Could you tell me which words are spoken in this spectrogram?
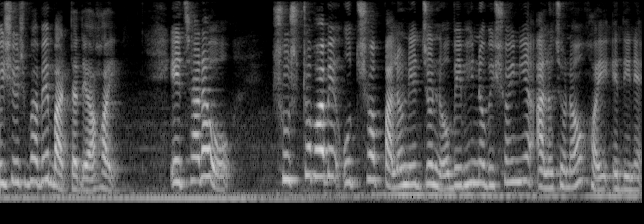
বিশেষভাবে বার্তা দেওয়া হয়। এছাড়াও সুষ্ঠুভাবে উৎসব পালনের জন্য বিভিন্ন বিষয় নিয়ে আলোচনাও হয় এদিনে।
